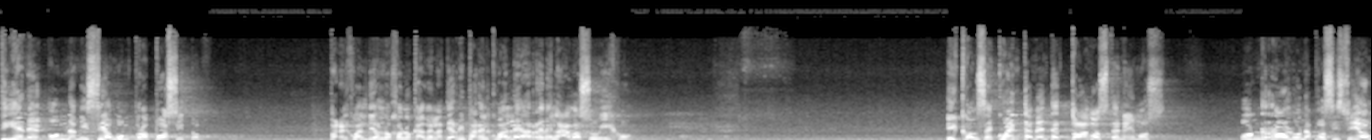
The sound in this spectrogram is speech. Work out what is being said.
tiene una misión, un propósito para el cual Dios lo ha colocado en la tierra y para el cual le ha revelado a su Hijo. Y consecuentemente todos tenemos un rol, una posición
